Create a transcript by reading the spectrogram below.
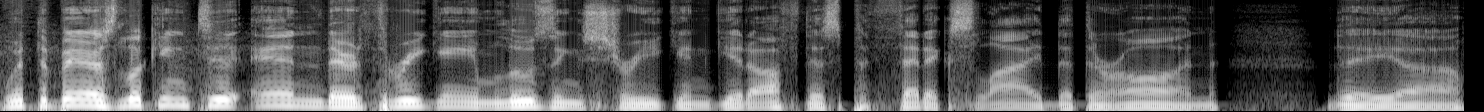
With the Bears looking to end their three game losing streak and get off this pathetic slide that they're on, they uh,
